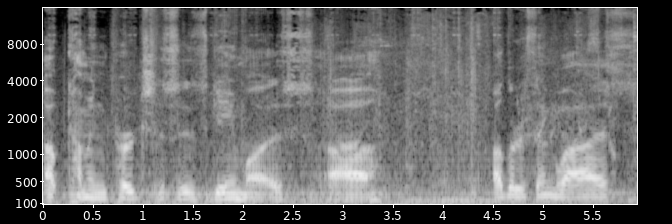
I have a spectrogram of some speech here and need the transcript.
upcoming purchases game wise uh other thing wise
